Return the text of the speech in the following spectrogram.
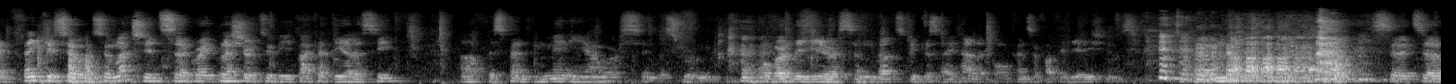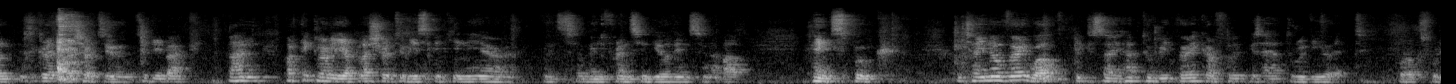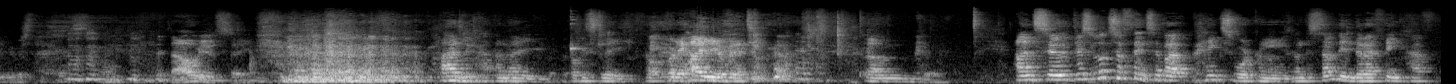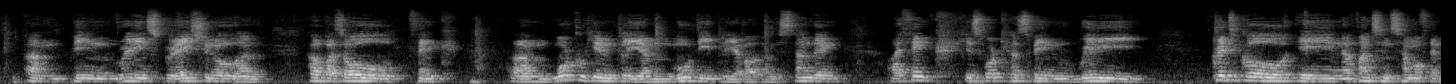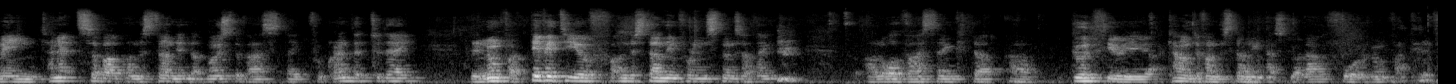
Right, thank you so so much. It's a great pleasure to be back at the LSE. I've spent many hours in this room over the years, and that's because I had all kinds of affiliations. Um, so it's, um, it's a great pleasure to, to be back, and particularly a pleasure to be speaking here with so many friends in the audience and about Hank's book, which I know very well because I had to read very carefully because I had to review it for Oxford University Press. Now you say. and, and I obviously thought very highly of it. um, and so there's lots of things about Hank's work on understanding that I think have um, been really inspirational and help us all think um, more coherently and more deeply about understanding. I think his work has been really critical in advancing some of the main tenets about understanding that most of us take for granted today. The non-factivity of understanding, for instance, I think a lot of us think that a good theory account of understanding has to allow for non-factive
